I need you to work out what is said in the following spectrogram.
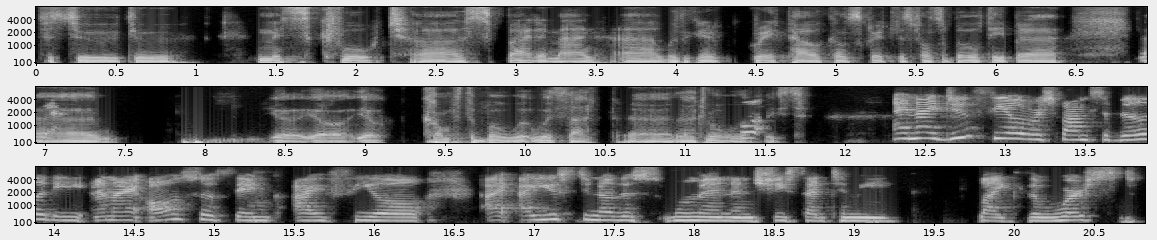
Just to to misquote uh, Spider-Man. Uh, with great power comes great responsibility, but uh, yeah. Uh, you're, you're, you're comfortable with, with that uh, that role well, at least. And I do feel responsibility, and I also think I feel. I, I used to know this woman, and she said to me, like the worst.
